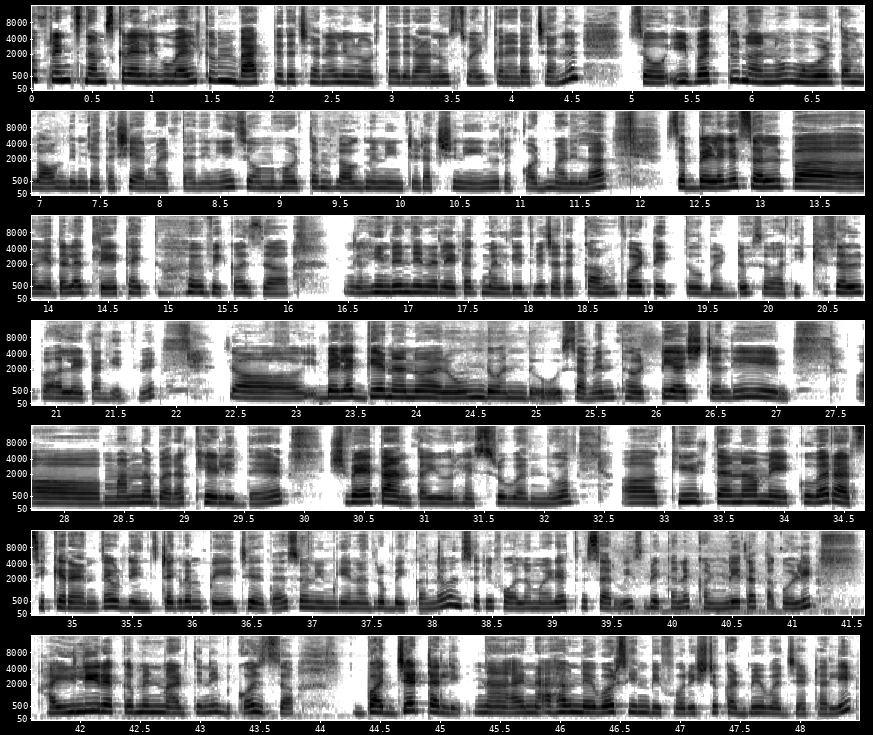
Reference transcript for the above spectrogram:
Hello friends ನಮಸ್ಕಾರ ಎಲ್ರಿಗೂ. Welcome back to the channel ನೀವು ನೋಡ್ತಾ ಇದ್ದೀರಾ Anu svelte Kannada channel so ಇವತ್ತು ನಾನು ಮುಹೂರ್ತಮ್ ವ್ಲಾಗ್ ನಿಮ್ಮ ಜೊತೆ ಶೇರ್ ಮಾಡ್ತಾ ಇದ್ದೀನಿ. ಸೊ ಮುಹೂರ್ತಮ್ ವ್ಲಾಗ್ ನನ್ನ ಇಂಟ್ರಡಕ್ಷನ್ ಏನೂ ರೆಕಾರ್ಡ್ ಮಾಡಿಲ್ಲ. ಸೊ ಬೆಳಗ್ಗೆ ಸ್ವಲ್ಪ ಎದಳೋದು ಲೇಟ್ ಆಯಿತು ಬಿಕಾಸ್ ಹಿಂದಿನ ದಿನ ಲೇಟಾಗಿ ಮಲಗಿದ್ವಿ. ಜೊತೆ ಕಂಫರ್ಟ್ ಇತ್ತು ಬೆಡ್ಡು ಸೊ ಅದಕ್ಕೆ ಸ್ವಲ್ಪ ಲೇಟಾಗಿದ್ವಿ ಸೊ ಬೆಳಗ್ಗೆ ನಾನು ಅರೌಂಡ್ ಒಂದು ಸೆವೆನ್ ಥರ್ಟಿ ಅಷ್ಟರಲ್ಲಿ ಮ್ಯಾಮ್ನ ಬರಕ್ಕೆ ಹೇಳಿದ್ದೆ. ಶ್ವೇತಾ ಅಂತ ಇವ್ರ ಹೆಸರು ಬಂದು ಕೀರ್ತನ ಮೇಕುವರ್ ಅರ್ಸಿಕೆರೆ ಅಂತ ಇವ್ರದ್ದು ಇನ್ಸ್ಟಾಗ್ರಾಮ್ ಪೇಜ್ ಇದೆ. ಸೊ ನಿಮ್ಗೆ ಏನಾದರೂ ಬೇಕಂದರೆ ಒಂದು ಸರಿ ಫಾಲೋ ಮಾಡಿ ಅಥವಾ ಸರ್ವಿಸ್ ಬೇಕಂದರೆ ಖಂಡಿತ ತಗೊಳ್ಳಿ. ಹೈಲಿ ರೆಕಮೆಂಡ್ ಮಾಡ್ತೀನಿ because ಬಜೆಟಲ್ಲಿ I have never seen before ಇಷ್ಟು ಕಡಿಮೆ ಬಜೆಟಲ್ಲಿ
